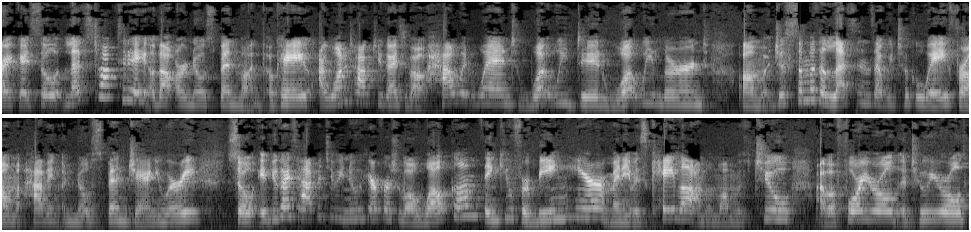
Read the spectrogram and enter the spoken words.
right guys, so let's talk today about our no spend month, okay? I wanna talk to you guys about how it went, what we did, what we learned, um, just some of the lessons that we took away from having a no spend January. So if you guys happen to be new here, first of all, welcome. Thank you for being here. My name is Kayla, I'm a mom of two. I have a four-year-old, a two-year-old,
